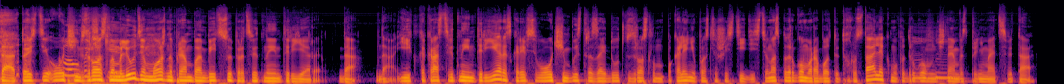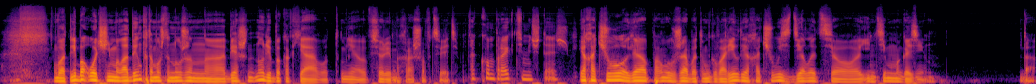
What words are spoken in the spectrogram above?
Да, то есть очень взрослым людям можно прям бомбить суперцветные интерьеры. Да, да. И как раз цветные интерьеры, скорее всего, очень быстро зайдут взрослому поколению после 60. У нас по-другому работает хрусталик, мы по-другому Мгм. начинаем воспринимать цвета. Вот, либо очень молодым, потому что нужен э, бешеный, ну, либо как я, вот мне все время хорошо в цвете. О каком проекте мечтаешь? Я хочу, я уже об этом говорил, я хочу сделать э, интим-магазин. Да.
